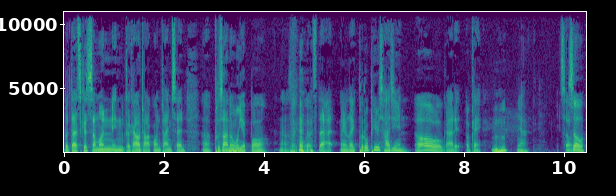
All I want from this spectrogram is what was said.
But that's because someone in Kakao Talk one time said, uh, "부사 너무 예뻐." And I was like, what's that? And they're like, Puro Pierce Hajin. Oh, got it. Okay. Mm-hmm. Yeah. So, so,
